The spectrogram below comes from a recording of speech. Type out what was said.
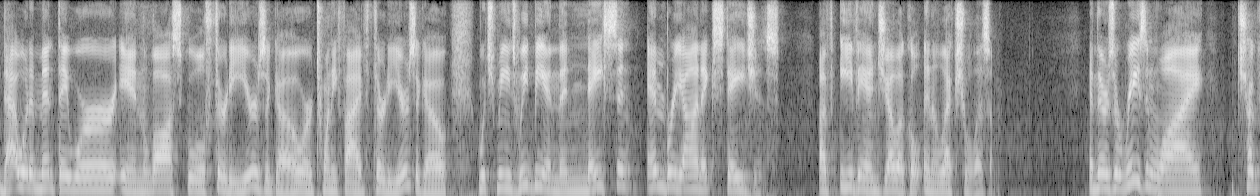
that would have meant they were in law school 30 years ago or 25, 30 years ago, which means we'd be in the nascent embryonic stages of evangelical intellectualism. And there's a reason why Chuck,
